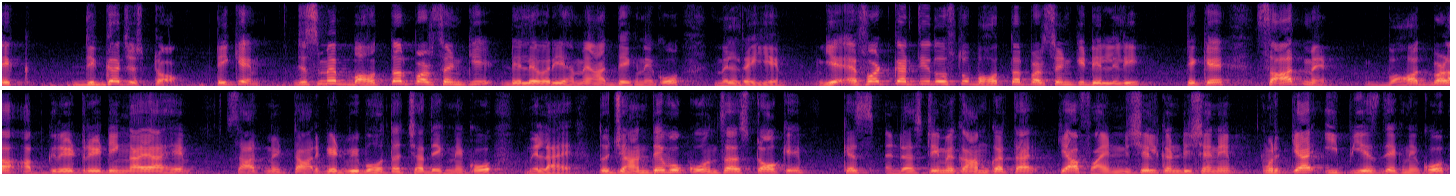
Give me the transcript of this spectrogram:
एक दिग्गज स्टॉक ठीक है? जिसमें बहत्तर परसेंट की डिलीवरी हमें आज देखने को मिल रही है। ये एफर्ट करती है दोस्तों, बहत्तर परसेंट की डिलीवरी ठीक है? साथ में बहुत बड़ा अपग्रेड रेटिंग आया है। साथ में टारगेट भी बहुत अच्छा देखने को मिला है। तो जानते वो कौन सा स्टॉक है? किस इंडस्ट्री में काम करता है, क्या फाइनेंशियल कंडीशन है और क्या ईपीएस देखने को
